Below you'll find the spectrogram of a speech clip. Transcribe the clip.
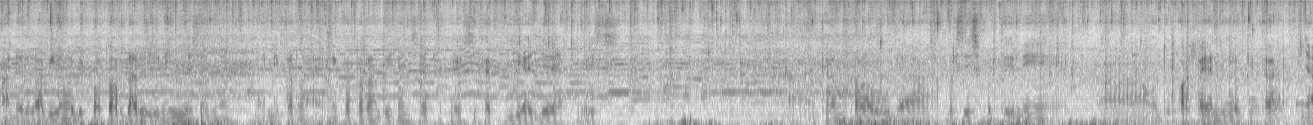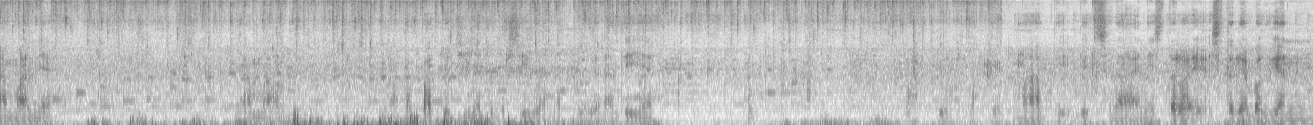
Ada lagi yang lebih kotor dari ini biasanya. Nah ini karena ini kotoran ringan saya pakai sikat gigi aja ya guys. Nah, kan kalau udah bersih seperti ini uh, untuk pakaian juga kita nyaman ya. Nyaman. Nah, tempat cucinya tuh bersih banget juga nantinya tuh pakai mati bits. Nah ini setelah setelah bagian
